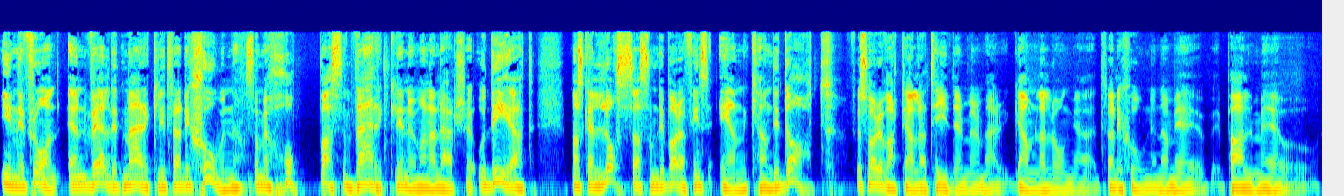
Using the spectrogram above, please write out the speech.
inifrån en väldigt märklig tradition som jag hoppas verkligen nu man har lärt sig. Och det är att man ska låtsas som det bara finns en kandidat. För så har det varit i alla tider med de här gamla långa traditionerna med Palme och,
